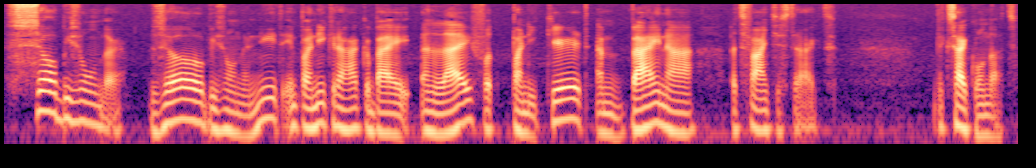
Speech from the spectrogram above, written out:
Zo bijzonder. Zo bijzonder. Niet in paniek raken bij een lijf wat panikeert en bijna het vaantje strijkt. Ik zei, kon dat.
